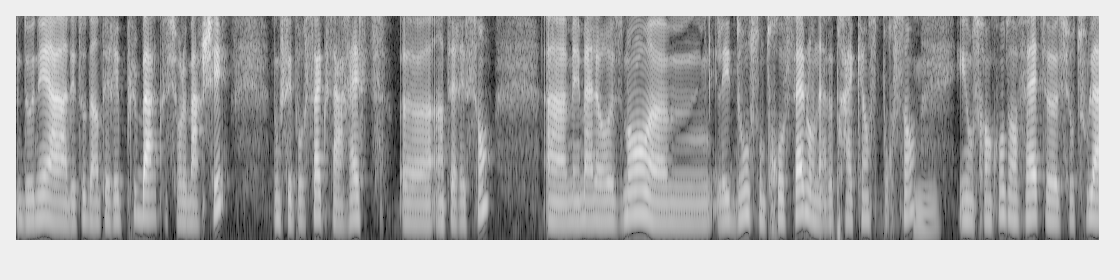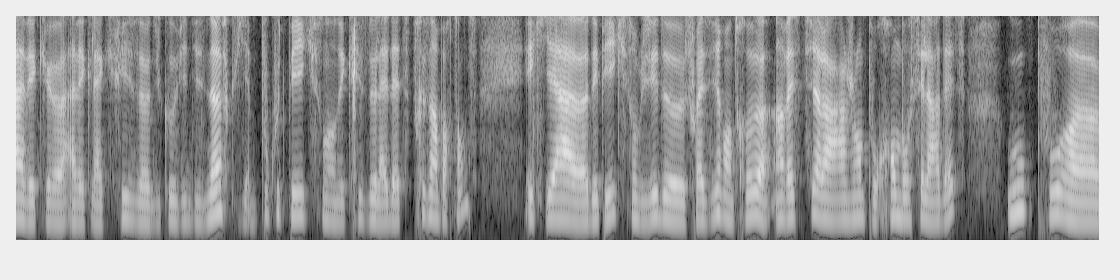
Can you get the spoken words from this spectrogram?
donnés à des taux d'intérêt plus bas que sur le marché. Donc c'est pour ça que ça reste euh, intéressant. Euh, mais malheureusement, euh, les dons sont trop faibles, on est à peu près à 15%. Mmh. Et on se rend compte, en fait, surtout là, avec, avec la crise du Covid-19, qu'il y a beaucoup de pays qui sont dans des crises de la dette très importantes et qu'il y a des pays qui sont obligés de choisir entre investir leur argent pour rembourser leur dette ou pour. Euh,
